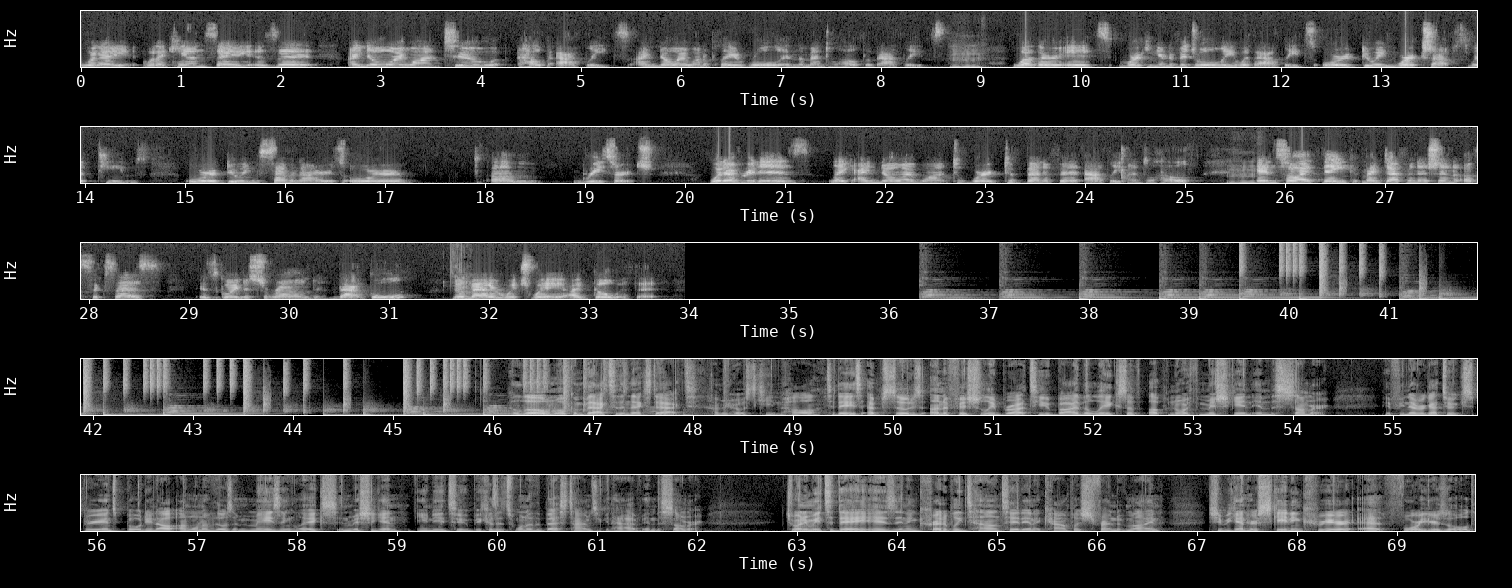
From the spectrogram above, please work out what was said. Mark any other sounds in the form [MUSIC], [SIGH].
what I what I can say is that I know I want to help athletes. I know I want to play a role in the mental health of athletes. Mm-hmm. Whether it's working individually with athletes or doing workshops with teams or doing seminars or um, research, whatever it is, like I know I want to work to benefit athlete mental health. Mm-hmm. And so I think my definition of success is going to surround that goal, no yeah. matter which way I go with it. Hello and welcome back to the next act. I'm your host, Keaton Hall. Today's episode is unofficially brought to you by the lakes of Up North Michigan in the summer. If you never got to experience boating out on one of those amazing lakes in Michigan, you need to because it's one of the best times you can have in the summer. Joining me today is an incredibly talented and accomplished friend of mine. She began her skating career at four years old,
